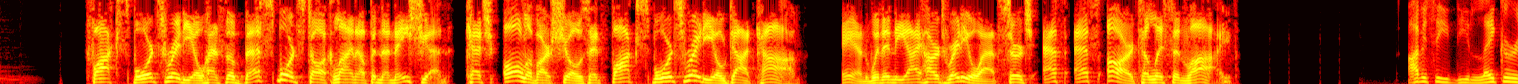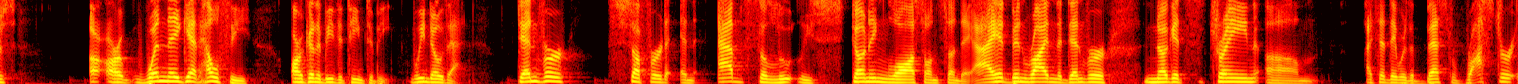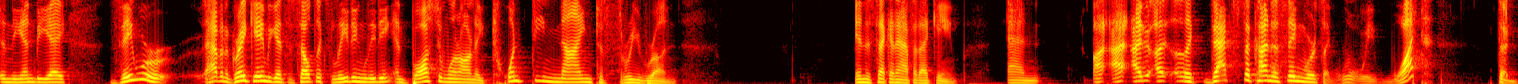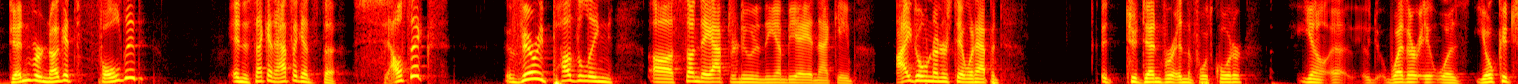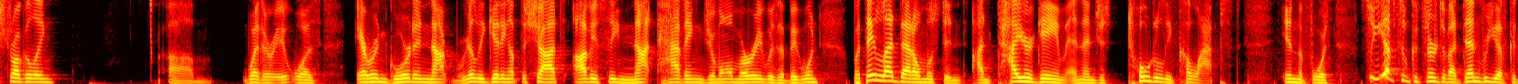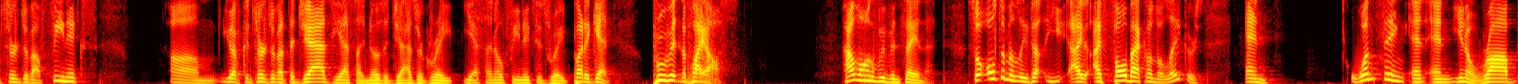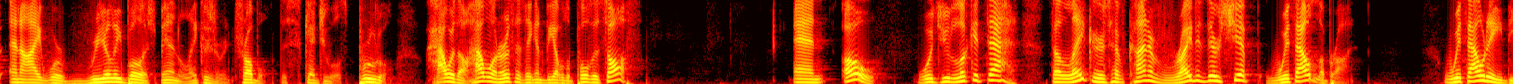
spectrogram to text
Fox Sports Radio has the best sports talk lineup in the nation. Catch all of our shows at foxsportsradio.com. And within the iHeartRadio app, search FSR to listen live. Obviously, the Lakers are, are when they get healthy, are going to be the team to beat. We know that. Denver suffered an absolutely stunning loss on Sunday. I had been riding the Denver Nuggets train. Um, I said they were the best roster in the NBA. They were having a great game against the Celtics, leading, leading, and Boston went on a 29 to 3 run in the second half of that game. And I, I, I, like that's the kind of thing where it's like, wait, what? The Denver Nuggets folded in the second half against the Celtics? Very puzzling uh, Sunday afternoon in the NBA in that game. I don't understand what happened uh, to Denver in the fourth quarter you know, uh, whether it was Jokic struggling, um, whether it was Aaron Gordon not really getting up the shots, obviously not having Jamal Murray was a big one, but they led that almost an entire game and then just totally collapsed in the fourth. So you have some concerns about Denver, you have concerns about Phoenix. Um, you have concerns about the Jazz. Yes, I know the Jazz are great. Yes, I know Phoenix is great. But again, prove it in the playoffs. How long have we been saying that? So ultimately, the, I, I fall back on the Lakers. And one thing, and and you know, Rob and I were really bullish. Man, the Lakers are in trouble. The schedule is brutal. How are the how on earth are they going to be able to pull this off? And oh, would you look at that? The Lakers have kind of righted their ship without LeBron, without AD,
